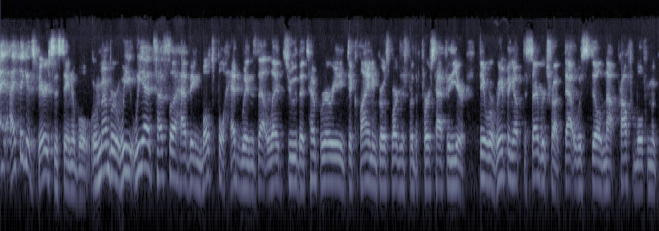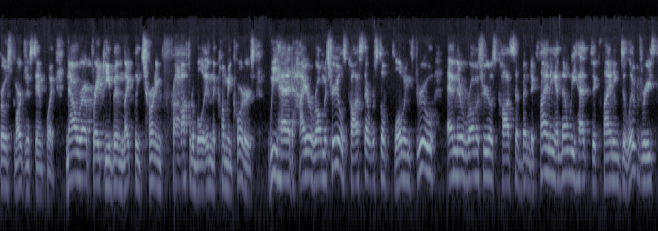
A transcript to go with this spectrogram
I, I, think it's very sustainable. Remember, we we had Tesla having multiple headwinds that led to the temporary decline in gross margins for the first half of the year. They were ramping up the Cybertruck. That was still not profitable from a gross margin standpoint. Now we're at break even, likely turning profitable in the coming quarters. We had higher raw materials costs that were still flowing through, and their raw materials costs have been declining. And then we had declining deliveries,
